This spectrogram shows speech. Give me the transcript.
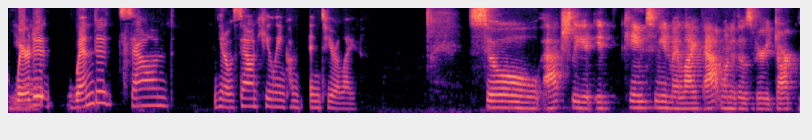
Yeah. Where did when did sound, you know, sound healing come into your life? So actually, it, it came to me in my life at one of those very dark,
